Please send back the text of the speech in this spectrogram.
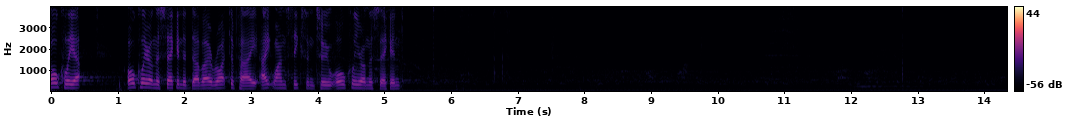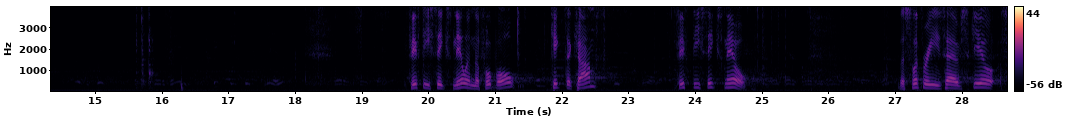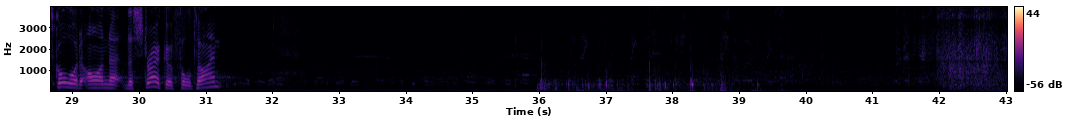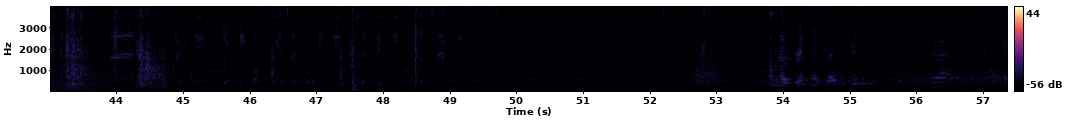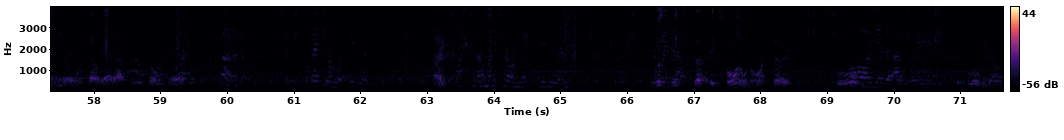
All clear. All clear on the second at Dubbo. Right to pay. 8, 1, 6 and 2. All clear on the second. Fifty-six nil in the football. Kick to come. Fifty-six nil. The Slipperies have skill, scored on the stroke of full time. Have a drink next Saturday, Chrissy. Anyway, we'll go out after the dogs are. I'll make sure I'm not skidding then. Hey? I said I'll make sure I'm not skidding then. Because it's the it's final night, so oh, we'll all Oh yeah, the Adam Brand. we'll all be going.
